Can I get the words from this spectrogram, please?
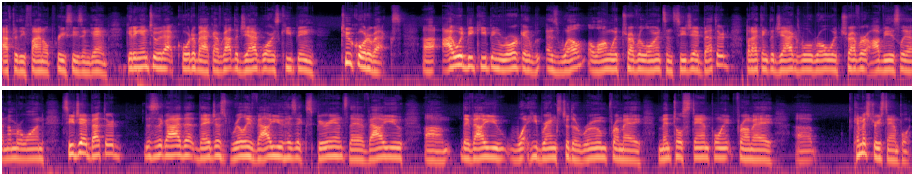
after the final preseason game. Getting into it at quarterback, I've got the Jaguars keeping two quarterbacks. Uh, I would be keeping Rourke as well, along with Trevor Lawrence and CJ Beathard, but I think the Jags will roll with Trevor, obviously, at number one. CJ Beathard, this is a guy that they just really value his experience. They value um, they value what he brings to the room from a mental standpoint, from a uh, chemistry standpoint.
